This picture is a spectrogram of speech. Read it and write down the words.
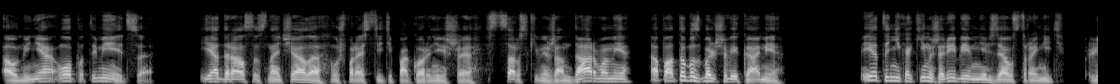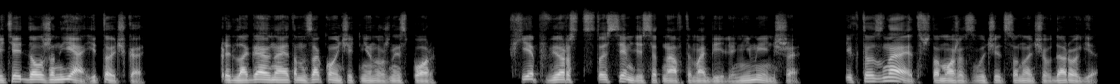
а у меня опыт имеется. Я дрался сначала, уж простите покорнейше, с царскими жандармами, а потом и с большевиками. И это никаким жребием нельзя устранить. Лететь должен я, и точка. Предлагаю на этом закончить ненужный спор. В Хеп верст 170 на автомобиле, не меньше. И кто знает, что может случиться ночью в дороге.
